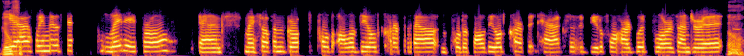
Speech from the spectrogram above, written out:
Go yeah, for- we moved in late April, and myself and the girls pulled all of the old carpet out and pulled up all the old carpet tacks with the beautiful hardwood floors under it. Oh.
